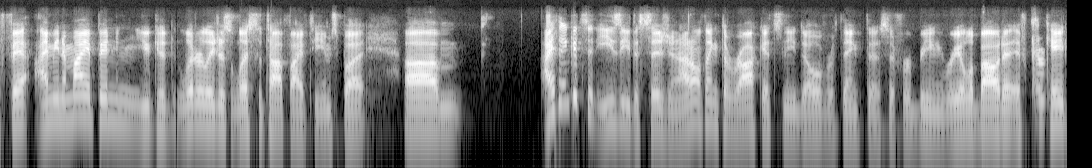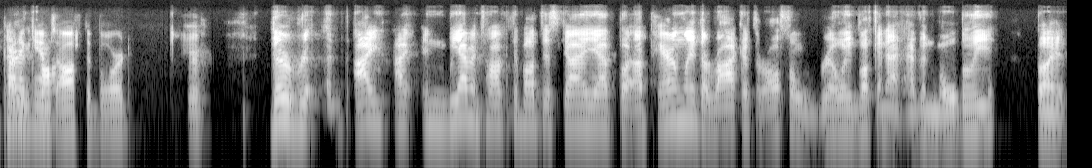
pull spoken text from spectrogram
fit, I mean, in my opinion, you could literally just list the top five teams, but um, I think it's an easy decision. I don't think the Rockets need to overthink this if we're being real about it. If Cade Cunningham's off the board. They're I I and we haven't talked about this guy yet, but apparently the Rockets are also really looking at Evan Mobley. But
